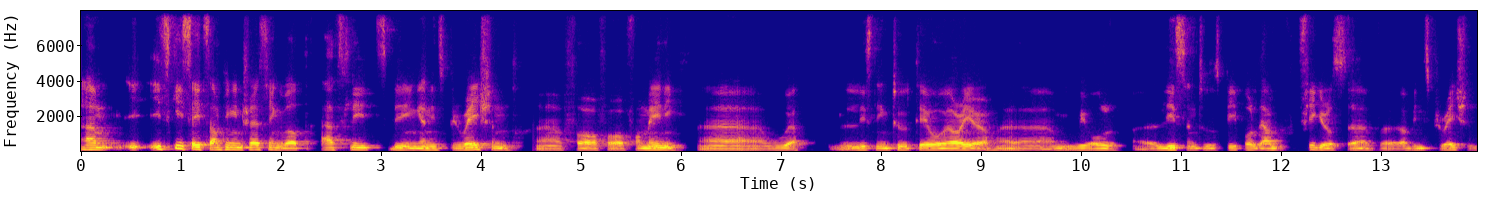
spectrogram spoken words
Um, Easkey said something interesting about athletes being an inspiration uh, for, for, for many. Uh, we were listening to Theo earlier. Uh, we all uh, listen to those people, they are figures of, uh, of inspiration.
